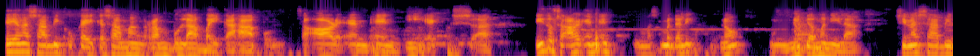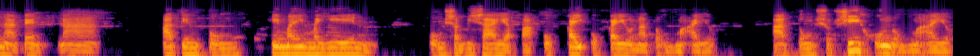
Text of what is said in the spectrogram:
Kaya nga sabi ko kay kasamang Rambulabay kahapon sa RMN DX, ah, dito sa RMN, mas madali, no? Mega Manila, sinasabi natin na atin pong himay-mayin kung sa Bisaya pa, ukay-ukayo na to maayo. Atong susihon ug maayo.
